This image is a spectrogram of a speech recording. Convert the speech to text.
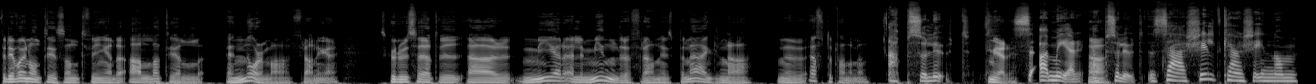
För det var ju någonting som tvingade alla till enorma förändringar. Skulle du säga att vi är mer eller mindre förändringsbenägna nu efter pandemin? Absolut. Mer? S- mer, Ja. absolut. Särskilt kanske inom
